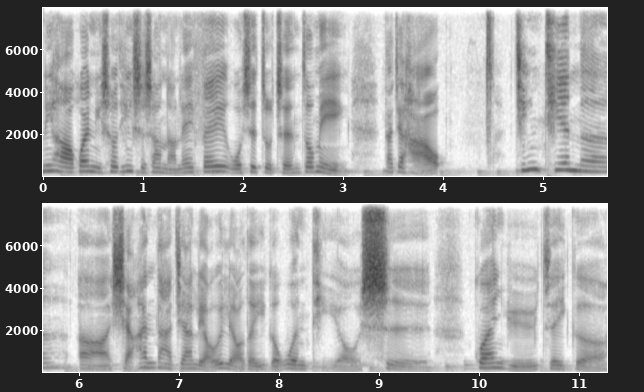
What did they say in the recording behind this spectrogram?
你好，欢迎你收听《时尚脑内飞》，我是主持人周敏。大家好，今天呢，呃，想和大家聊一聊的一个问题哦，是关于这个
